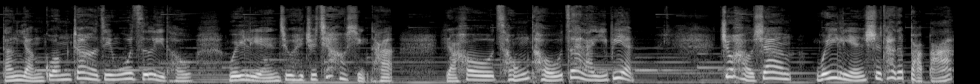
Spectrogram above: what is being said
当阳光照进屋子里头，威廉就会去叫醒他，然后从头再来一遍，就好像威廉是他的爸爸，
